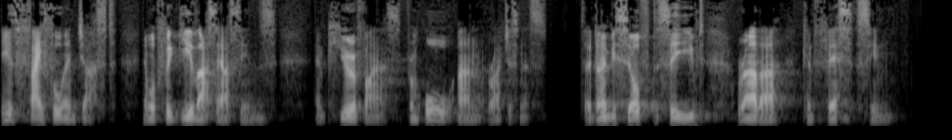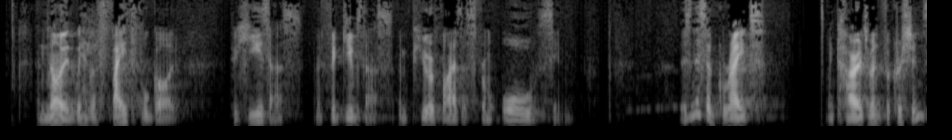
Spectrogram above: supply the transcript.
he is faithful and just and will forgive us our sins and purify us from all unrighteousness. So don't be self deceived, rather, confess sin. And know that we have a faithful God who hears us and forgives us and purifies us from all sin. Isn't this a great encouragement for Christians?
